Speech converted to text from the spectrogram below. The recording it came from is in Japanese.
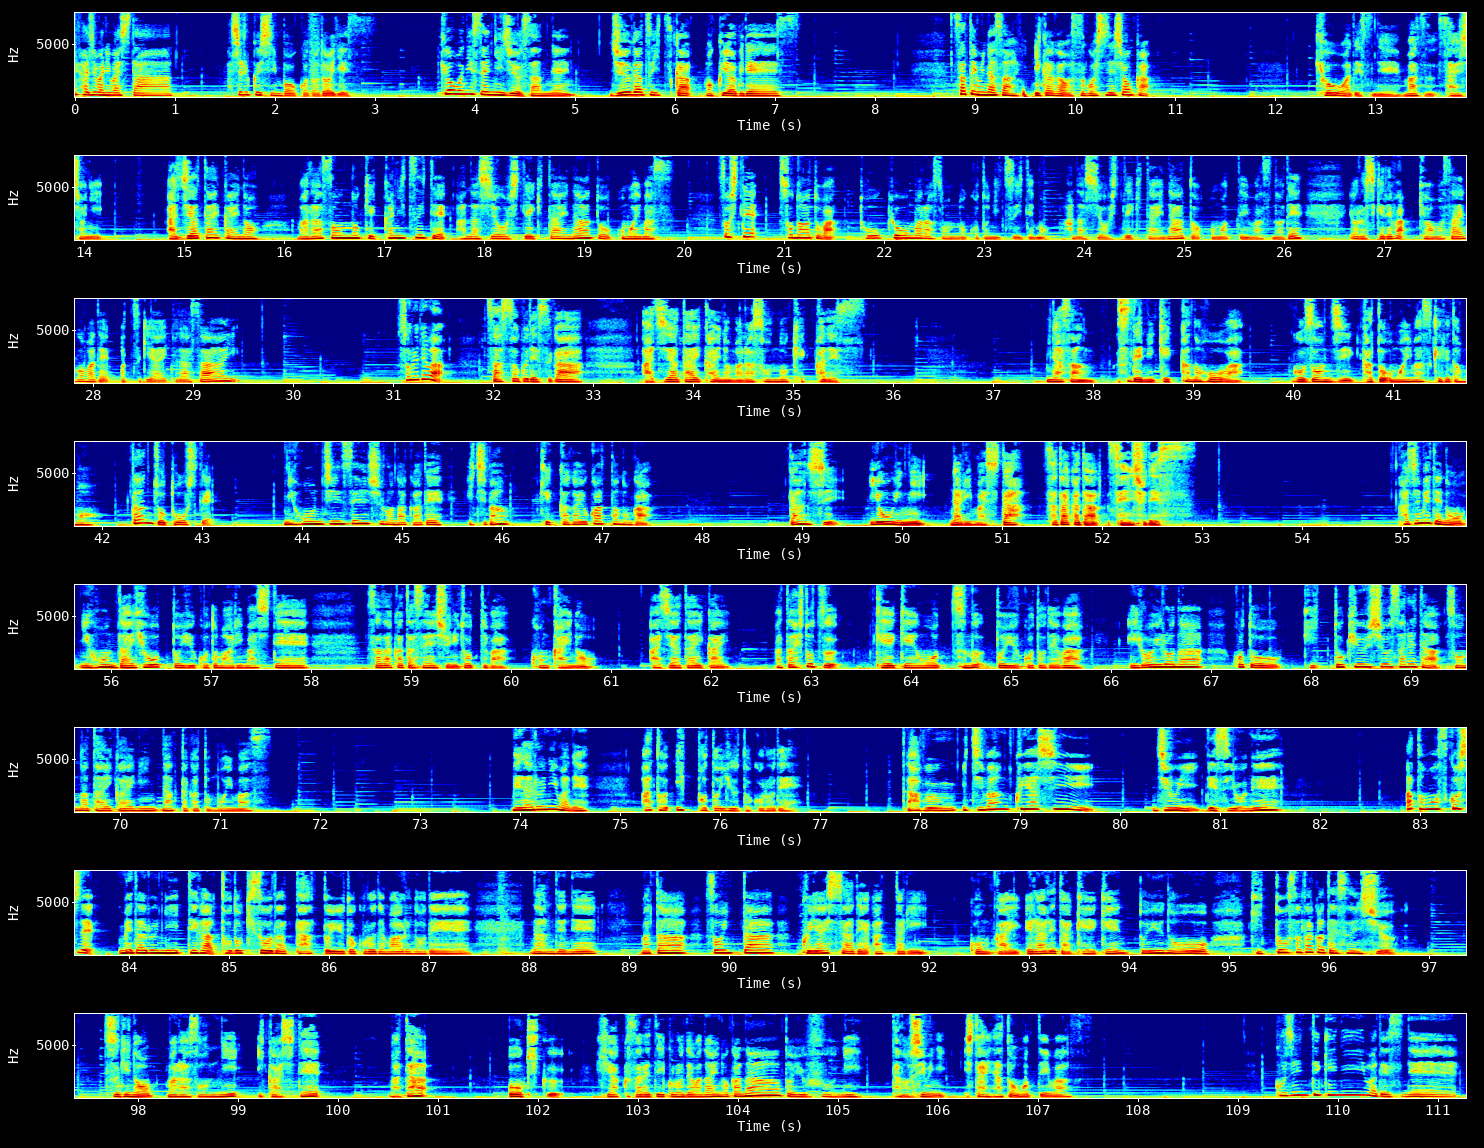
はい始まりました。走る食いしん坊こと土井です。今日は2023年10月5日木曜日です。さて皆さんいかがお過ごしでしょうか？今日はですねまず最初にアジア大会のマラソンの結果について話をしていきたいなと思います。そしてその後は東京マラソンのことについても話をしていきたいなと思っていますのでよろしければ今日も最後までお付き合いください。それでは早速ですがアジア大会のマラソンの結果です。皆さんすでに結果の方はご存知かと思いますけれども男女通して日本人選手の中で一番結果が良かったのが男子4位になりました定方選手です。初めての日本代表ということもありまして定方選手にとっては今回のアジア大会また一つ経験を積むということではいろいろなことをきっと吸収されたそんな大会になったかと思いますメダルにはねあと一歩というところで多分一番悔しい順位ですよね。あともう少しでメダルに手が届きそうだったというところでもあるので、なんでね、またそういった悔しさであったり、今回得られた経験というのをきっと定方選手、次のマラソンに生かして、また大きく飛躍されていくのではないのかなというふうに楽しみにしたいなと思っています。個人的にはですね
